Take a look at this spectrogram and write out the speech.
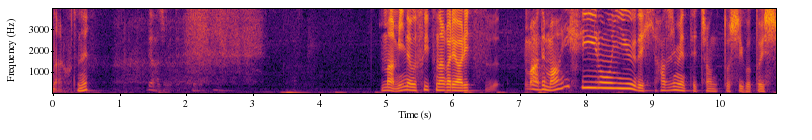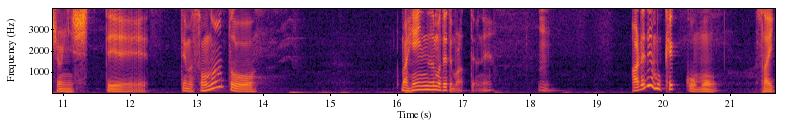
な。なるほどね。で、初めて。まあみんな薄いつながりはありつつ。まあでも I feel on you で初めてちゃんと仕事一緒にしてでもその後まあヒンズも出てもらったよね。うん。あれでも結構もう最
